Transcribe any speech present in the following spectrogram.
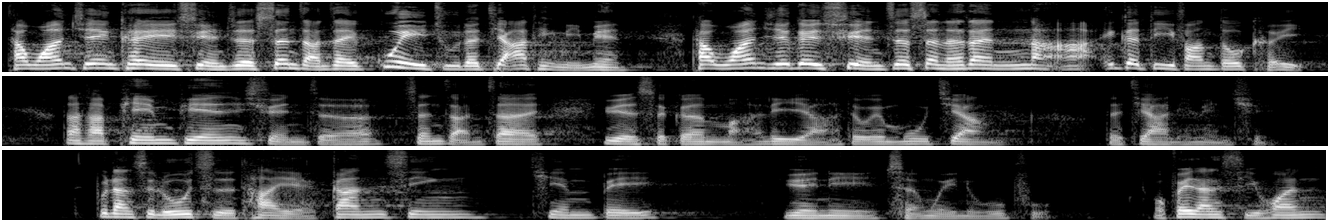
他完全可以选择生长在贵族的家庭里面。他完全可以选择生长在哪一个地方都可以，但他偏偏选择生长在约瑟跟玛利亚这位木匠的家里面去。不但是如此，他也甘心谦卑，愿意成为奴仆。我非常喜欢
